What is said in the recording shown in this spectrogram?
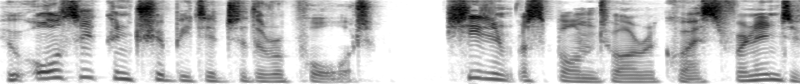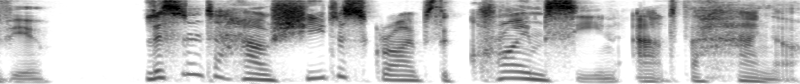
who also contributed to the report. She didn't respond to our request for an interview. Listen to how she describes the crime scene at the hangar.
